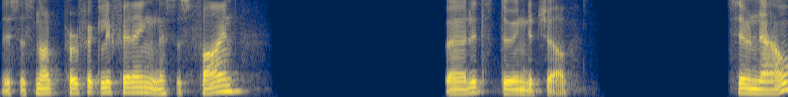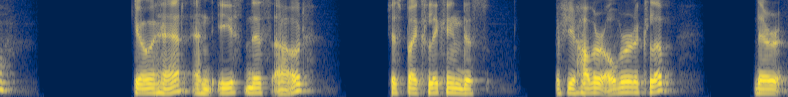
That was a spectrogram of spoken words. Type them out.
this is not perfectly fitting, this is fine but it's doing the job. So now, go ahead and ease this out just by clicking this if you hover over the clip, there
